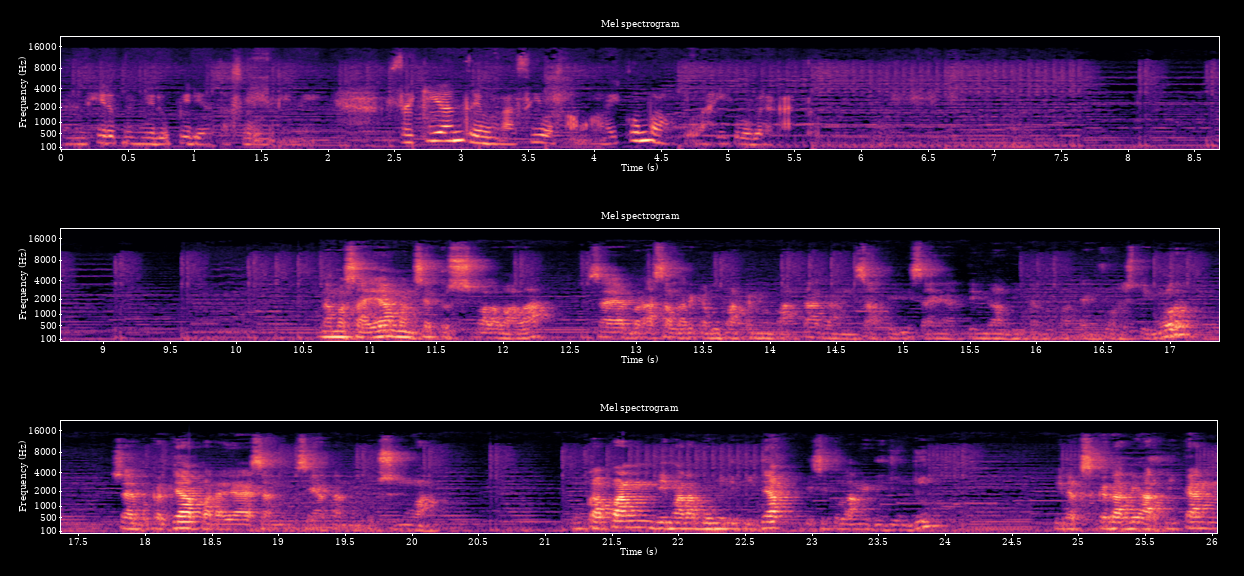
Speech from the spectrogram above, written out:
dan hidup menghidupi di atas bumi ini. Sekian, terima kasih. Wassalamualaikum warahmatullahi wabarakatuh. Nama saya Mansetus Walawala. Saya berasal dari Kabupaten Mempata dan saat ini saya tinggal di Kabupaten Flores Timur. Saya bekerja pada Yayasan Kesehatan untuk Semua. Ungkapan di mana bumi dipijak, di situ langit dijunjung, tidak sekedar diartikan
